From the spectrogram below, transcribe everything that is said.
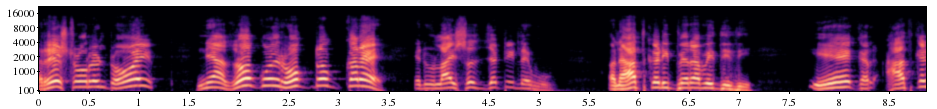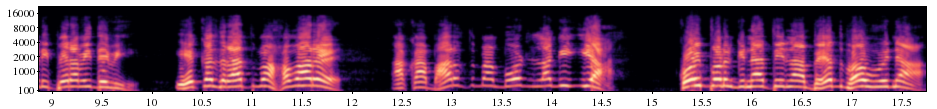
રેસ્ટોરન્ટ હોય, ત્યાં જો કોઈ રોકટોક કરે એનું લાયસન્સ જટી લેવું. અને હાથકડી પહેરાવી દીધી. એક હાથકડી પહેરાવી દેવી. એક જ રાતમાં સવારે આખા ભારતમાં બોર્ડ લાગી ગયા. કોઈ પણ જ્ઞાતિના ભેદભાવ વિના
